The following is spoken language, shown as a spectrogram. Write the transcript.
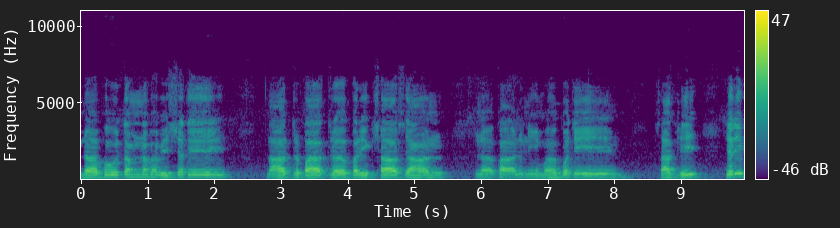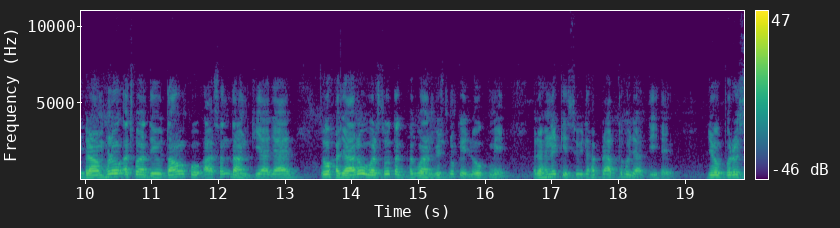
न भूतम न भविष्यति। नात्र पात्र परीक्षा न काल नियम क्वचे साध्वी यदि ब्राह्मणों अथवा देवताओं को आसन दान किया जाए तो हज़ारों वर्षों तक भगवान विष्णु के लोक में रहने की सुविधा प्राप्त हो जाती है। जो पुरुष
